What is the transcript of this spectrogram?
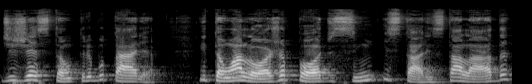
de gestão tributária. Então, a loja pode sim estar instalada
